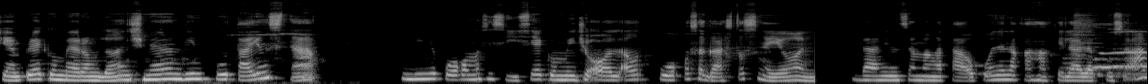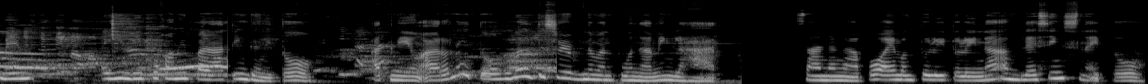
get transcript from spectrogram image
Syempre kung merong lunch, meron din po tayong snack. Hindi niyo po ako masisisi kung medyo all out po ako sa gastos ngayon. Dahil sa mga tao po na nakakakilala po sa amin, ay hindi po kami parating ganito. At ngayong araw na ito, well-deserved naman po naming lahat. Sana nga po ay magtuloy-tuloy na ang blessings na ito.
